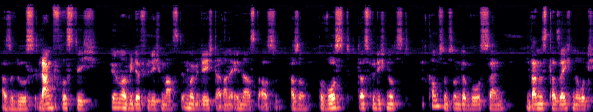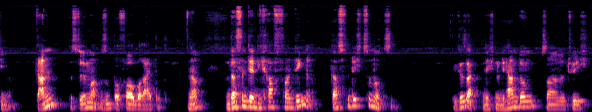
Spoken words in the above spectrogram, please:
Also du es langfristig immer wieder für dich machst, immer wieder dich daran erinnerst, aus, also bewusst das für dich nutzt, kommst ins Unterbewusstsein und dann ist tatsächlich eine Routine. Dann bist du immer super vorbereitet. Ne? Und das sind ja die kraftvollen Dinge, das für dich zu nutzen. Wie gesagt, nicht nur die Handlung, sondern natürlich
